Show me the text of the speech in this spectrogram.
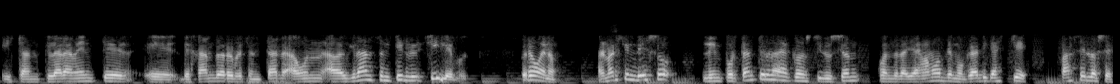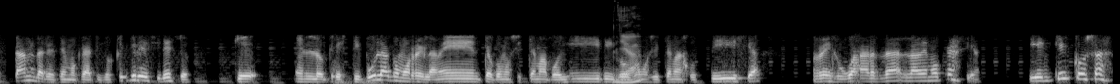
y están claramente eh, dejando de representar a un, al gran sentir de Chile. Pues. Pero bueno, al margen de eso, lo importante de una constitución, cuando la llamamos democrática, es que pase los estándares democráticos. ¿Qué quiere decir eso? Que en lo que estipula como reglamento, como sistema político, como sistema de justicia, resguarda la democracia. ¿Y en qué cosas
